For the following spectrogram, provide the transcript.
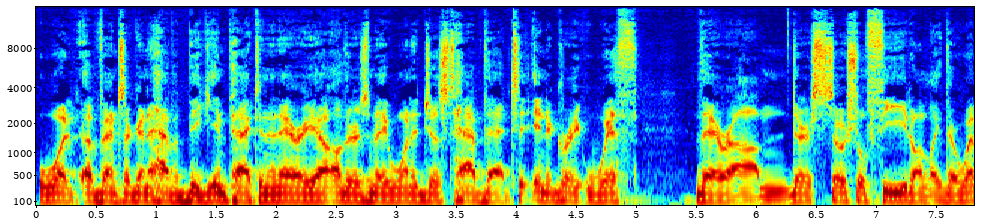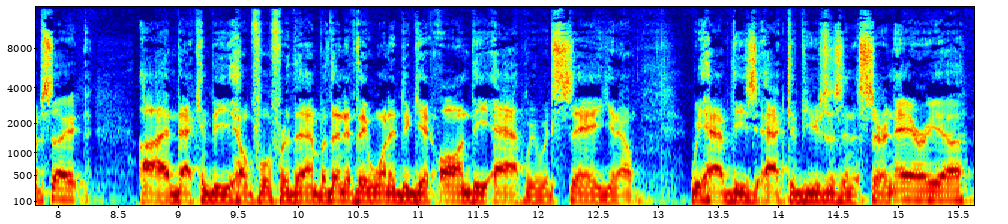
what events are going to have a big impact in an area. Others may want to just have that to integrate with their um, their social feed on like their website, uh, and that can be helpful for them. But then if they wanted to get on the app, we would say you know we have these active users in a certain area,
